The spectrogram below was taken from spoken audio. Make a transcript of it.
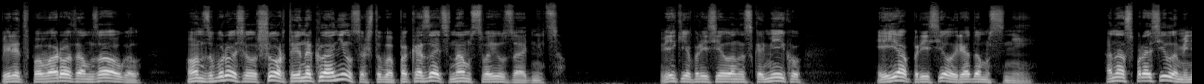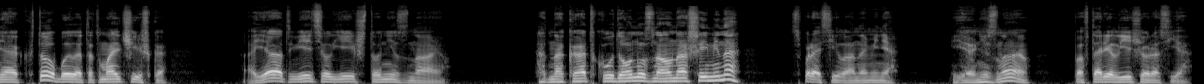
Перед поворотом за угол он сбросил шорты и наклонился, чтобы показать нам свою задницу. Вики присела на скамейку, и я присел рядом с ней. Она спросила меня, кто был этот мальчишка, а я ответил ей, что не знаю. «Однако откуда он узнал наши имена?» — спросила она меня. «Я не знаю», — повторил еще раз я.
